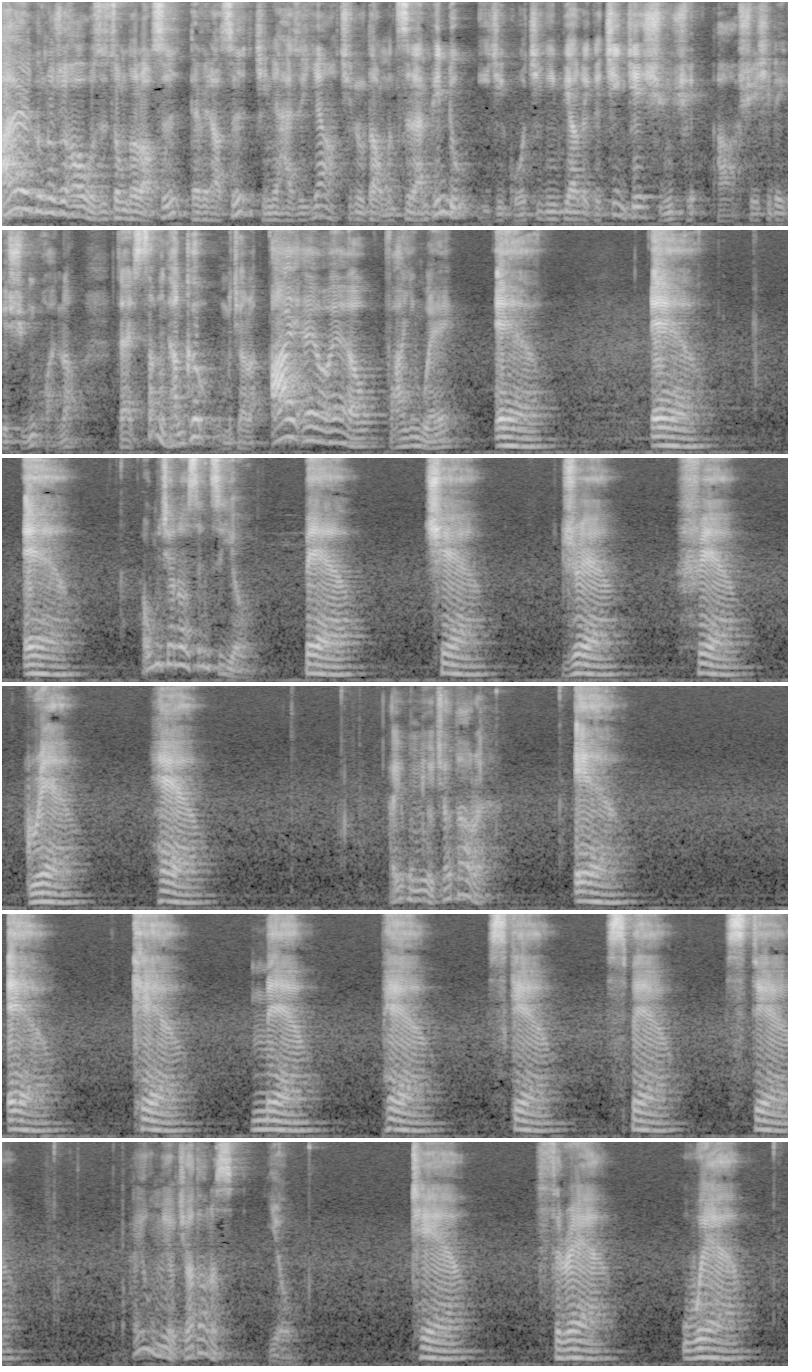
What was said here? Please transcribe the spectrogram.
嗨，各位同学好，我是中头老师 David 老师。今天还是一样，进入到我们自然拼读以及国际音标的一个进阶循学啊学习的一个循环了。在上堂课，我们教了 I L L 发音为 L L L。我们教到的生词有 bell、chair、drill、fail、grill、hell。还有我们有教到了 L。L, care, mail, pale, scale, spell, stare。还有我们有教到的是有 tail, thrill, well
